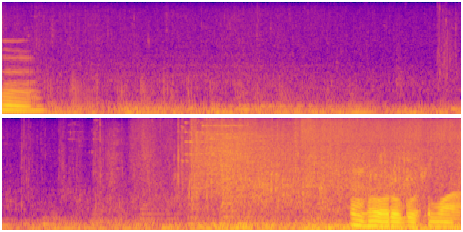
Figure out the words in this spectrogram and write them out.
Hmm. Hmm, oh, rubuh semua.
